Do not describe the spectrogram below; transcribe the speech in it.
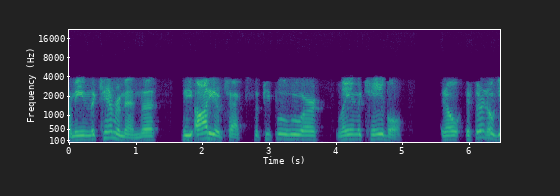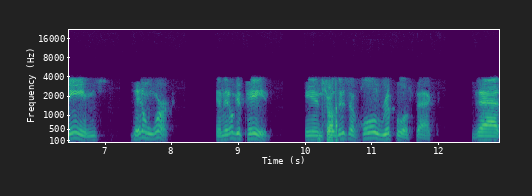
I mean, the cameramen, the the audio techs, the people who are laying the cable. You know, if there are no games, they don't work, and they don't get paid. And That's so right. there's a whole ripple effect that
